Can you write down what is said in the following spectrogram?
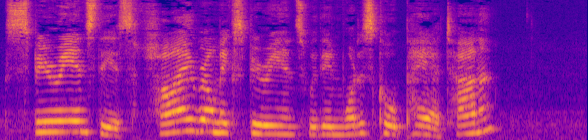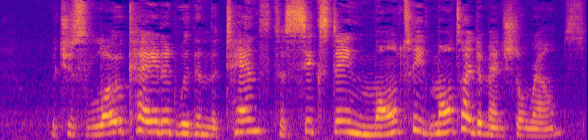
Experience this high realm experience within what is called Payatana, which is located within the 10th to 16 multi multi-dimensional realms.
